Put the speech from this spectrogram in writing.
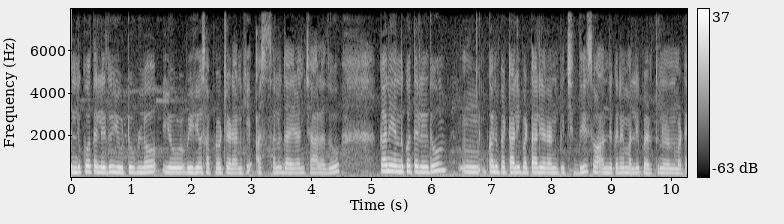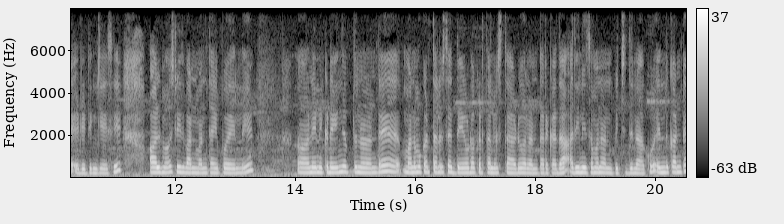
ఎందుకో తెలీదు యూట్యూబ్లో యూ వీడియోస్ అప్లోడ్ చేయడానికి అస్సలు ధైర్యం చాలదు. కానీ ఎందుకో తెలియదు కానీ పెట్టాలి పెట్టాలి అని అనిపించింది సో అందుకనే మళ్ళీ పెడుతున్నాను అనమాట ఎడిటింగ్ చేసి. ఆల్మోస్ట్ ఇది వన్ మంత్ అయిపోయింది. నేను ఇక్కడ ఏం చెప్తున్నానంటే మనం ఒకటి తలుస్తే దేవుడు ఒకటి తలుస్తాడు అని అంటారు కదా అది నిజమని అనిపించింది నాకు. ఎందుకంటే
